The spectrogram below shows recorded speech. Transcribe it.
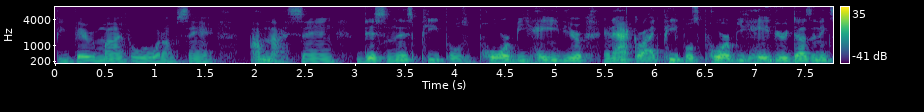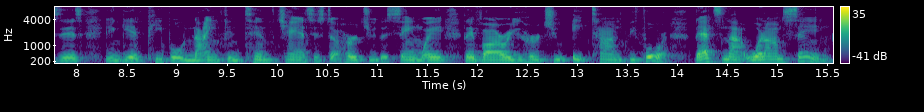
be very mindful with what I'm saying. I'm not saying dismiss people's poor behavior and act like people's poor behavior doesn't exist and give people ninth and tenth chances to hurt you the same way they've already hurt you eight times before. That's not what I'm saying.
